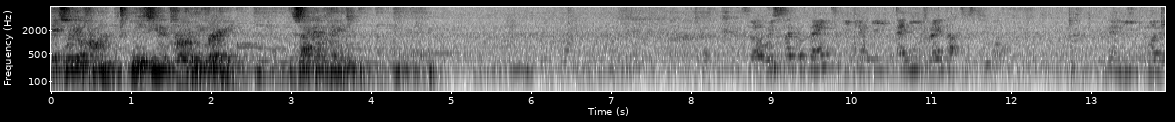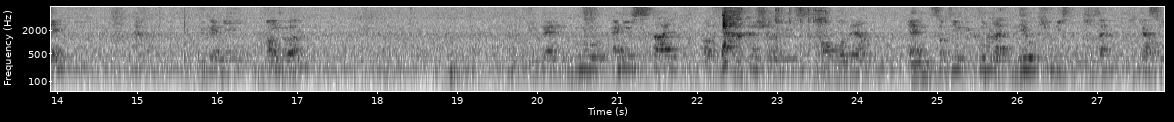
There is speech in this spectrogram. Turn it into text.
It's real fun, easy, and totally free. PsykoPaint. So with PsykoPaint, you can be any great artist you want. You can be Monet. You can be Van Gogh. You can do any style of impressionist or modern, and something we call like neo-cubist, which is like Picasso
